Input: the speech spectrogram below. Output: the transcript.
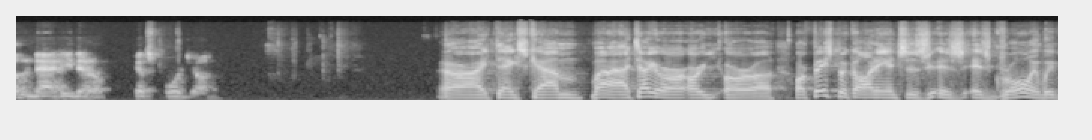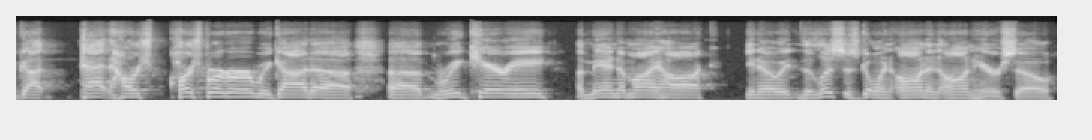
other than that, he did a piss poor job. All right, thanks, Cam. Well, I tell you, our our our, uh, our Facebook audience is, is is growing. We've got Pat Harsh, Harshberger, we got uh, uh, Marie Carey, Amanda Myhawk. You know, it, the list is going on and on here. So,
